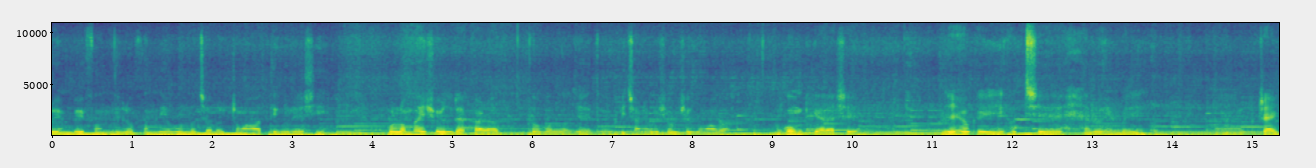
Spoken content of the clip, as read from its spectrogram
রহিম ভাই ফোন দিল, ফোন দিয়ে বলল, চলো একটু মামার থেকে ঘুরে আসি। বললাম, ভাই, শরীরটা খারাপ। তো বলল যে, তুমি পিছনে বসে বসে ঘুমাবা। ঘুম কি আর আসে? যাই হোক এই হচ্ছে রহিম ভাই ড্রাইভ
